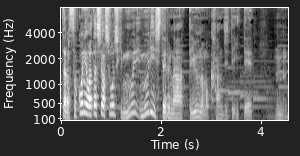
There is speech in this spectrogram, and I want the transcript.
ただそこに私は正直無理、無理してるなっていうのも感じていて、うん。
